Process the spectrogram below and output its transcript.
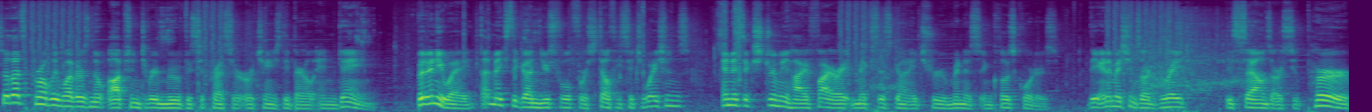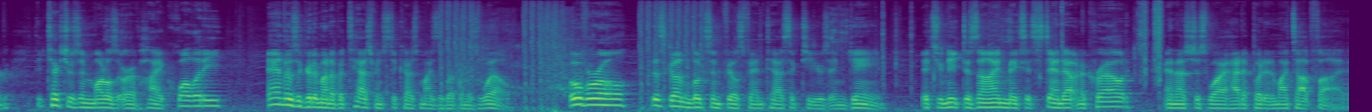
so that's probably why there's no option to remove the suppressor or change the barrel in-game. But anyway, that makes the gun useful for stealthy situations, and its extremely high fire rate makes this gun a true menace in close quarters. The animations are great, the sounds are superb, the textures and models are of high quality, and there's a good amount of attachments to customize the weapon as well. Overall, this gun looks and feels fantastic to use in-game. Its unique design makes it stand out in a crowd, and that's just why I had to put it in my top 5.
